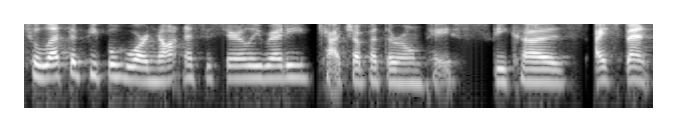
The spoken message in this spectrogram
to let the people who are not necessarily ready catch up at their own pace because I spent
